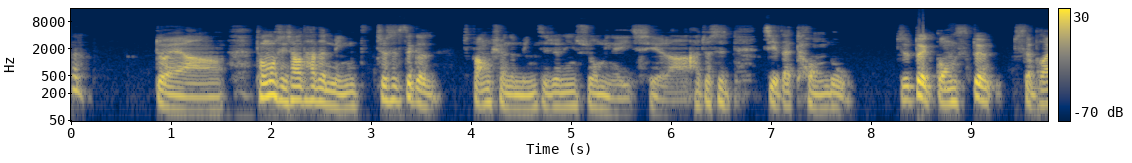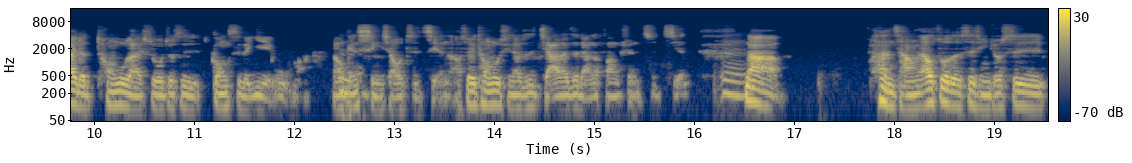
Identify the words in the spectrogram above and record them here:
对啊，通路行销它的名就是这个 function 的名字就已经说明了一切啦，它就是介在通路，就是对公司对 supply 的通路来说，就是公司的业务嘛。然后跟行销之间啊，嗯、所以通路行销就是夹在这两个 function 之间。嗯，那很常要做的事情就是，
